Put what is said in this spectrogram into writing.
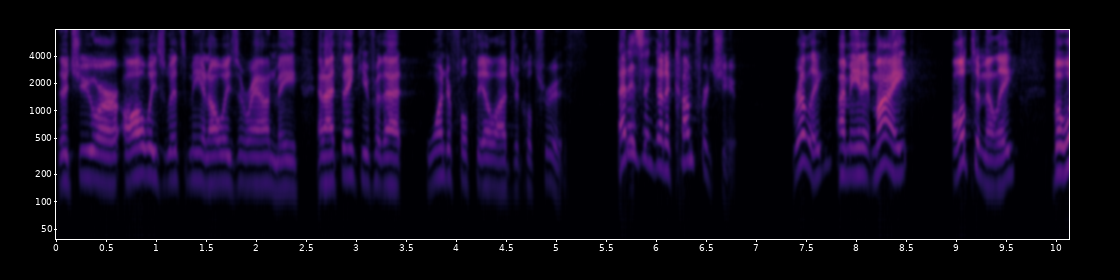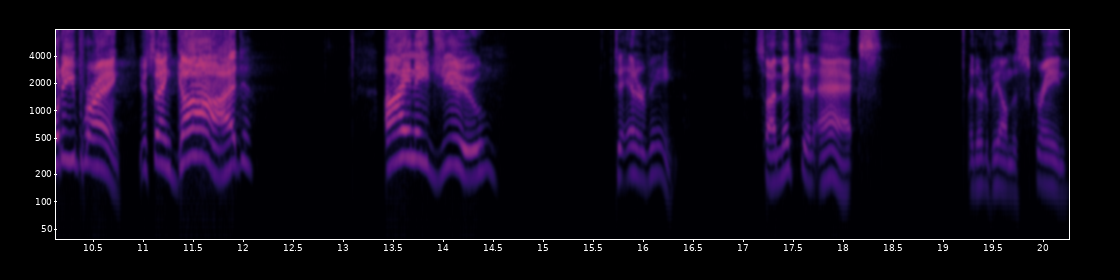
that you are always with me and always around me, and I thank you for that wonderful theological truth. That isn't going to comfort you, really. I mean, it might, ultimately, but what are you praying? You're saying, God, I need you to intervene. So I mentioned Acts, and it'll be on the screen.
